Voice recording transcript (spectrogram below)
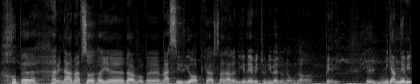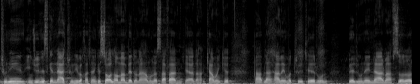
خب همین نرم افزارهای در واقع مسیریاب که اصلا الان دیگه نمی‌تونی بدون اونا بری. میگم نمی‌تونی اینجوری نیست که نتونی به خاطر اینکه سالها من بدون همونا سفر می‌کردم. کما که قبلا همه ما توی تهرون بدون این نرم افزارا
